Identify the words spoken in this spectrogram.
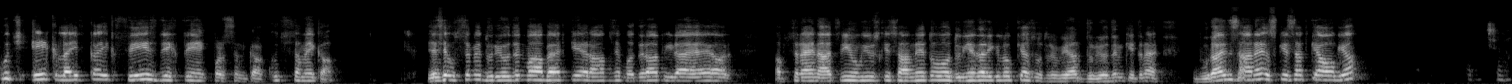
कुछ एक लाइफ का एक फ़ेज़ देखते हैं एक पर्सन का, कुछ समय का। जैसे उस समय दुर्योधन वहाँ बैठ के आराम से मदरा पी रहा है और अप्सराएँ नाच रही होंगी उसके सामने तो वो दुनियादारी के लोग क्या सोच रहे हो यार, दुर्योधन कितना है, बुरा इंसान है, उसके साथ क्या हो गया? अच्छा।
